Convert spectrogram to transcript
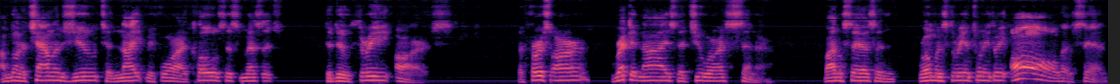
I'm going to challenge you tonight before I close this message to do three R's. The first R, recognize that you are a sinner. Bible says in Romans 3 and 23, all have sinned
